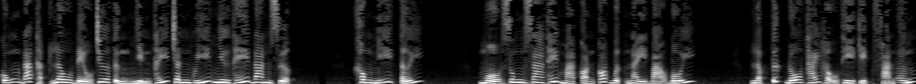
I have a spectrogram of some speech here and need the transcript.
cũng đã thật lâu đều chưa từng nhìn thấy chân quý như thế đan dược không nghĩ tới, Mộ dung ra thế mà còn có bực này bảo bối. lập tức đỗ thái hậu thì kịp phản ứng.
